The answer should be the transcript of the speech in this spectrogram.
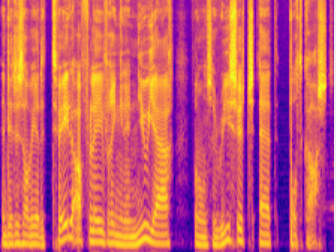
en dit is alweer de tweede aflevering in een nieuw jaar van onze ResearchEd podcast.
